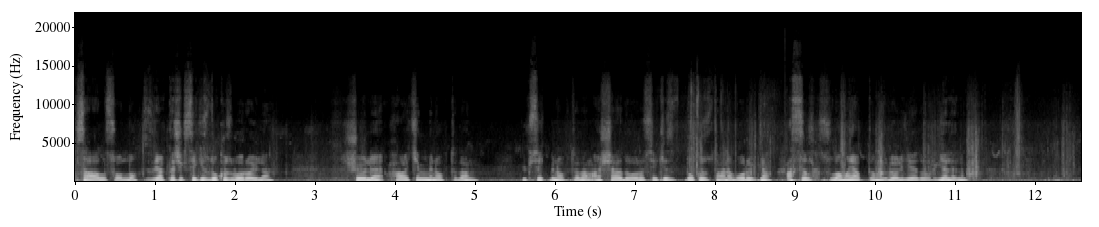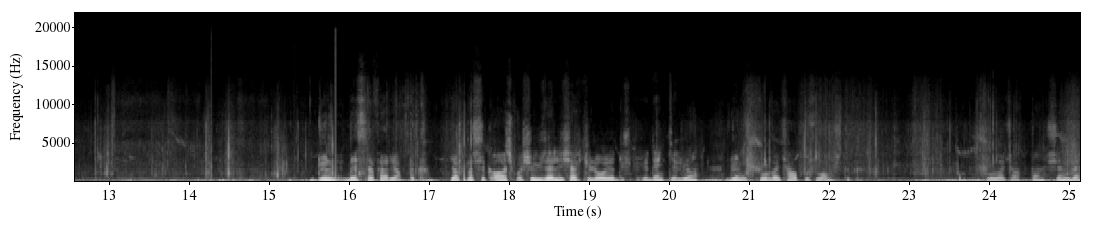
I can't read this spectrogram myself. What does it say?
Sağlı sollu. Yaklaşık 8-9 boroyla şöyle hakim bir noktadan yüksek bir noktadan aşağı doğru 8-9 tane boruyla asıl sulama yaptığımız bölgeye doğru gelelim. Dün 5 sefer yaptık. Yaklaşık ağaç başı 150'şer kiloya düş- denk geliyor. Dün şuradaki hattı sulamıştık. Şuradaki hatta. Şimdi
